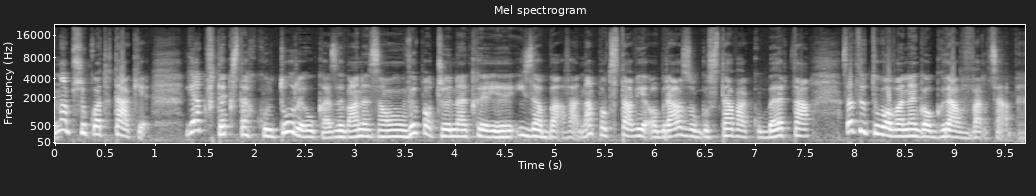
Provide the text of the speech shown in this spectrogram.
Na przykład takie, jak w tekstach kultury ukazywane są wypoczynek y, i zabawa na podstawie obrazu Gustawa Kuberta zatytułowanego Gra w Warcaby.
